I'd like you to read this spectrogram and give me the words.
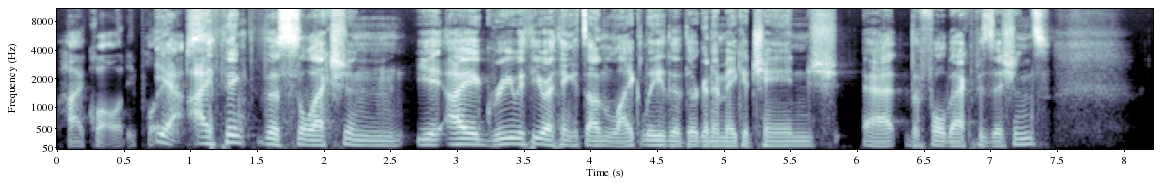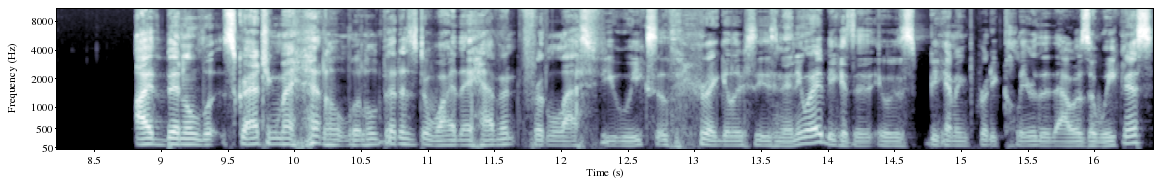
high quality players. Yeah, I think the selection. Yeah, I agree with you. I think it's unlikely that they're going to make a change at the fullback positions. I've been a, scratching my head a little bit as to why they haven't for the last few weeks of the regular season anyway, because it, it was becoming pretty clear that that was a weakness.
